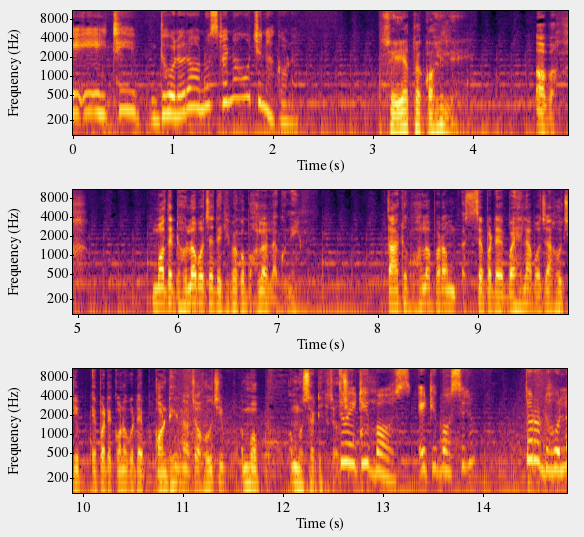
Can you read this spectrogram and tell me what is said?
ଏଇଠି ଢୋଲର ଅନୁଷ୍ଠାନ ହେଉଛି ନା କ'ଣ ସେଇଆ ତ କହିଲେ ଅବା ମୋତେ ଢୋଲ ବଜା ଦେଖିବାକୁ ଭଲ ଲାଗୁନି ତାଠୁ ଭଲ ବରଂ ସେପଟେ ବହିଲା ବଜା ହେଉଛି ଏପଟେ କ'ଣ ଗୋଟେ କଣ୍ଢେଇ ନାଚ ହେଉଛି ମୁଁ ସେଠିକି ଯାଉଛି ଏଠି ବସ୍ ଏଠି ବସିଲୁ ତୋର ଢୋଲ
